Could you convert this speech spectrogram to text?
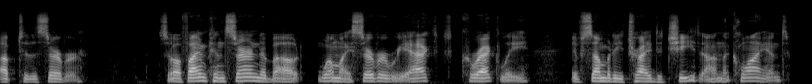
up to the server. So if I'm concerned about will my server react correctly if somebody tried to cheat on the client,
